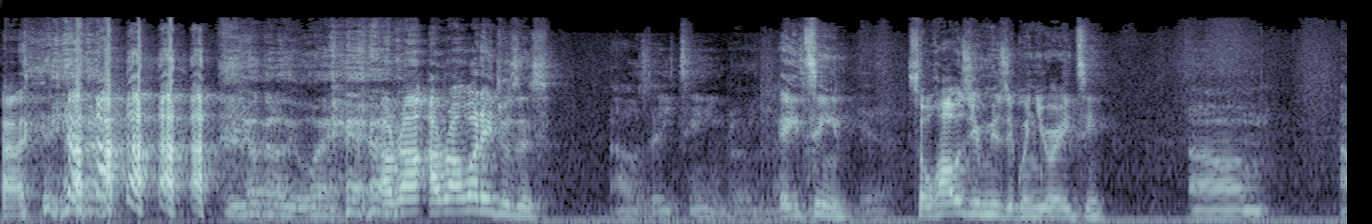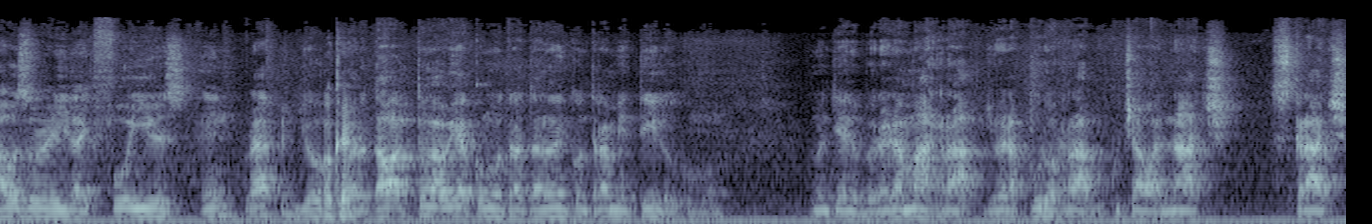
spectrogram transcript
Uh, Fui yo que lo dibujé. around around what age was this? I was 18, bro. 18. Yeah. So how was your music when you were 18? Um, I was already like four years in rapping. Yo, Okay. pero estaba todavía como tratando de encontrar mi estilo, como, ¿tú me entiendes? Pero era más rap. Yo era puro rap. Escuchaba Nach, Scratch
